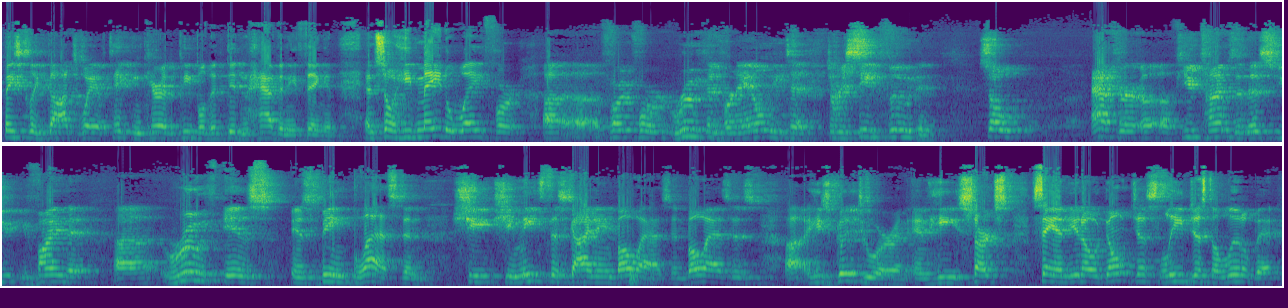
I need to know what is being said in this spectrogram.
basically God's way of taking care of the people that didn't have anything. And, and so he made a way for, uh, for, for Ruth and for Naomi to, to receive food. And so after a, a few times of this, you, you find that uh, Ruth is, is being blessed. And she, she meets this guy named Boaz, and Boaz is uh, he's good to her, and, and he starts saying, you know, don't just leave just a little bit.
